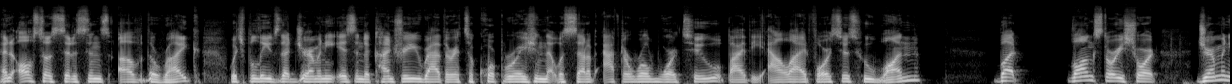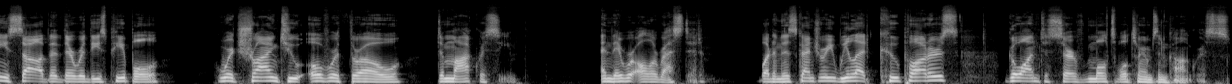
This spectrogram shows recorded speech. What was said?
and also citizens of the Reich, which believes that Germany isn't a country, rather, it's a corporation that was set up after World War II by the Allied forces who won. But long story short, Germany saw that there were these people who were trying to overthrow democracy and they were all arrested. But in this country, we let coup plotters go on to serve multiple terms in Congress.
